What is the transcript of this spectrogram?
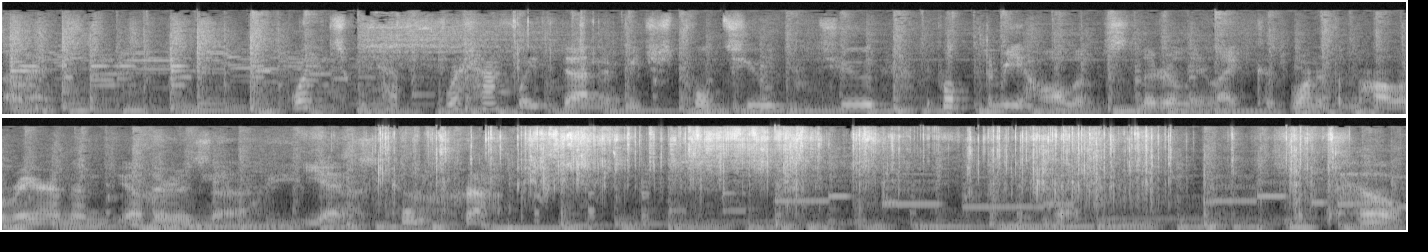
Alright. What? We have we're halfway done and we just pulled two two we pulled three hollows, literally, like because one of them hollow rare and then the other is uh yes, holy crap. Okay. Hell?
